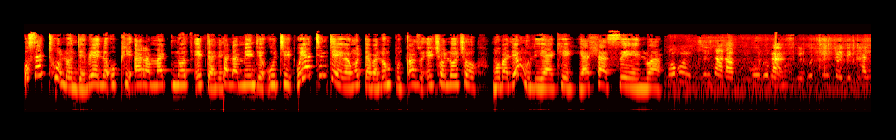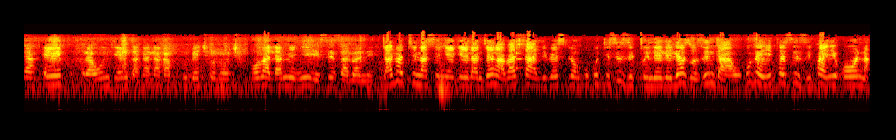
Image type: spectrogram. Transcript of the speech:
usethulo ndebele upr mat north edale parliamente uthi uyathinteka ngodaba lombhuqazo etsholotsho ngoba lemuli yakhe yahlaselwa. Okungithinta kakhulukazi yikuthi into likhanya egrawundi yenzakala kakhulu etsholotsho ngoba lami ngiyisizalwane. Njalo thina sinyekela njengabahlali besilonke ukuthi sizigcinele lezo zindawo kube yithi esizipha i-ona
